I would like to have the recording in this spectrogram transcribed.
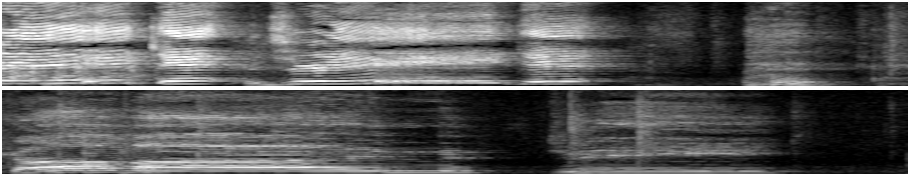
Drink it! Drink it! Come on! Drink!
